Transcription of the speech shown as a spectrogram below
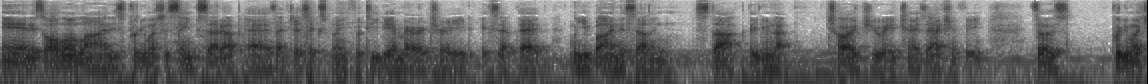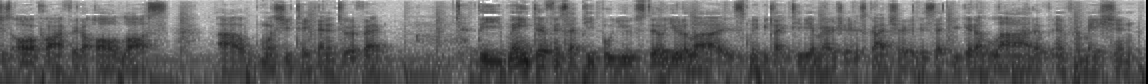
and it's all online. It's pretty much the same setup as I just explained for TD Ameritrade, except that when you're buying and selling stock, they do not charge you a transaction fee. So it's pretty much it's all profit or all loss uh, once you take that into effect. The main difference that people use still utilize, maybe like TD Ameritrade or Scottrade, is that you get a lot of information,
